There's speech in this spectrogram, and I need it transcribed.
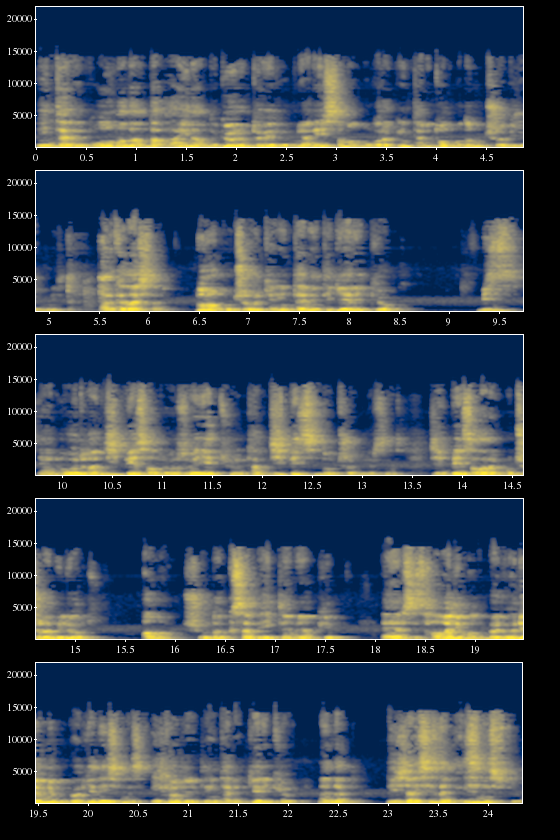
internet olmadan da aynı anda görüntü veriyorum. Yani eş zamanlı olarak internet olmadan uçurabilir miyiz? Arkadaşlar drone uçururken internete gerek yok. Biz yani uydudan GPS alıyoruz ve yetiyor. Tabi GPS'siz de uçurabilirsiniz. GPS alarak uçurabiliyoruz. Ama şurada kısa bir ekleme yapayım. Eğer siz havalimanı böyle önemli bir bölgedeyseniz ilk öncelikle internet gerekiyor. Neden? DJI sizden izin istiyor.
